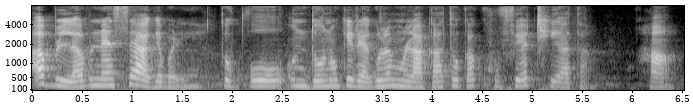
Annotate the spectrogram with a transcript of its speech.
अब लवनेस से आगे बढ़ी तो वो उन दोनों की रेगुलर मुलाकातों का खुफिया ठिया था। हाँ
